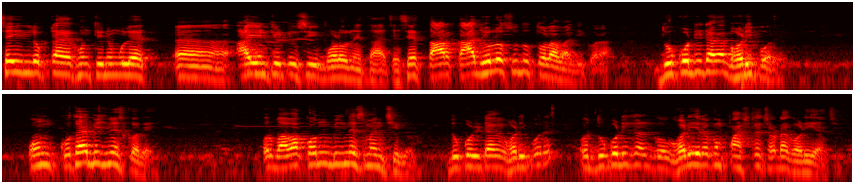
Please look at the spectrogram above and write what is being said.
সেই লোকটা এখন তৃণমূলের আইএনটিটিউসি বড় নেতা আছে। সে তার কাজ হলো শুধু তোলাবাজি করা। দু কোটি টাকা ঘড়ি পরে। কোন, কোথায় বিজনেস করে? ওর বাবা কোন বিজনেসম্যান ছিল? দু কোটি টাকা ঘড়ি পরে? ওর দু কোটি ঘড়ি এরকম পাঁচটা ছটা ঘড়ি আছে।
